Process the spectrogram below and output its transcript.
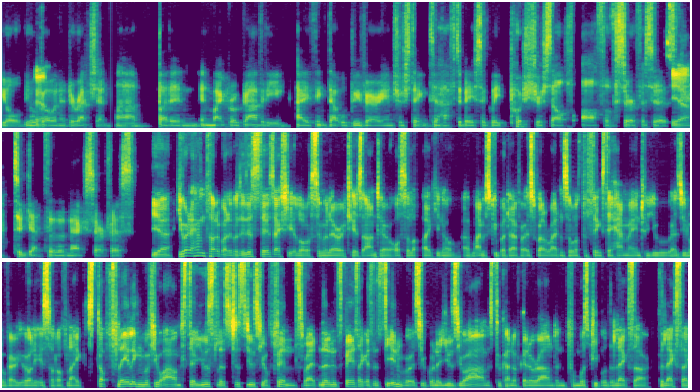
you'll you'll yeah. go in a direction. Uh, but in in microgravity, I think that will be very interesting to have to basically push yourself off of surfaces yeah. to get to the next surface. Yeah, you know, I haven't thought about it, but it is there's actually a lot of similarities, aren't there? Also, like you know, um, I'm a scuba diver as well, right? And so one of the things they hammer into you, as you know, very early, is sort of like stop flailing with your arms; they're useless. Just use your fins, right? And then in space, I guess it's the inverse. You're going to use your arms to kind of get around, and for most people, the legs are the legs are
